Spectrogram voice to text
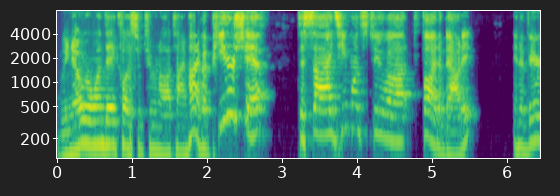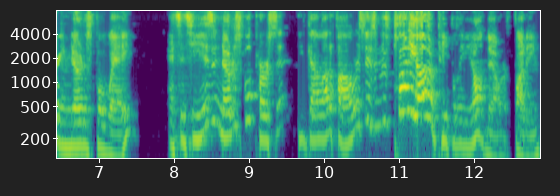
We know we're one day closer to an all time high. But Peter Schiff decides he wants to uh, FUD about it in a very noticeable way. And since he is a noticeable person, he's got a lot of followers. There's, there's plenty of other people that you don't know are fudding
